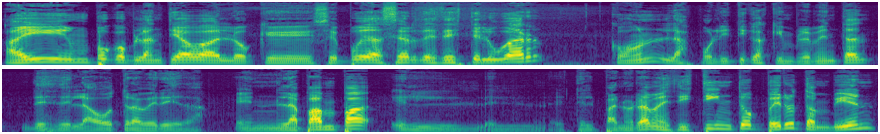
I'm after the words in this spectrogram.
Ahí un poco planteaba lo que se puede hacer desde este lugar con las políticas que implementan desde la otra vereda. En La Pampa el, este, el, panorama es distinto, pero también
